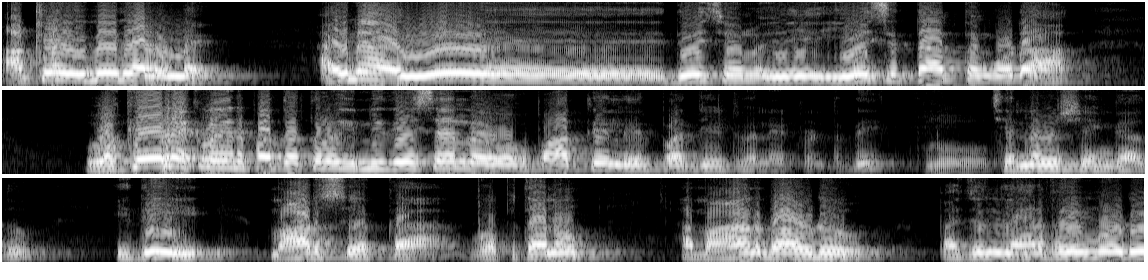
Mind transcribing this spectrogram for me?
అట్లా విభేదాలు ఉన్నాయి. అయినా ఏ దేశంలో ఏ ఏ సిద్ధాంతం కూడా ఒకే రకమైన పద్ధతిలో ఇన్ని దేశాల్లో ఒక పార్టీలు ఏర్పాటు చేయటం అనేటువంటిది చిన్న విషయం కాదు. ఇది మార్క్స్ యొక్క గొప్పతనం. ఆ మహానుభావుడు పద్దెనిమిది వందల ఎనభై మూడు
